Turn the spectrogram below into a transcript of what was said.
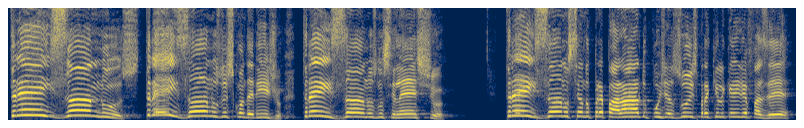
Três anos, três anos no esconderijo, três anos no silêncio, três anos sendo preparado por Jesus para aquilo que ele iria fazer.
